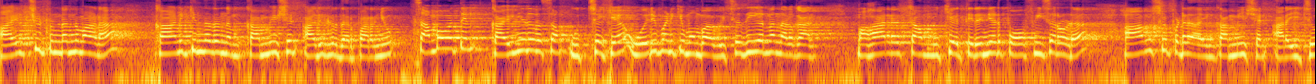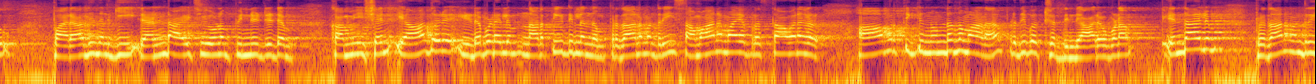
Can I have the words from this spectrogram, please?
അയച്ചിട്ടുണ്ടെന്നുമാണ് കാണിക്കുന്നതെന്നും കമ്മീഷൻ അധികൃതർ പറഞ്ഞു. സംഭവത്തിൽ കഴിഞ്ഞ ദിവസം ഉച്ചയ്ക്ക് ഒരു മണിക്ക് മുമ്പ് വിശദീകരണം നൽകാൻ മഹാരാഷ്ട്ര മുഖ്യ തിരഞ്ഞെടുപ്പ് ഓഫീസറോട് ആവശ്യപ്പെട്ടതായും കമ്മീഷൻ അറിയിച്ചു. പരാതി നൽകി രണ്ടാഴ്ചയോളം പിന്നിട്ടിട്ടും കമ്മീഷൻ യാതൊരു ഇടപെടലും നടത്തിയിട്ടില്ലെന്നും പ്രധാനമന്ത്രി സമാനമായ പ്രസ്താവനകൾ ആവർത്തിക്കുന്നുണ്ടെന്നുമാണ് പ്രതിപക്ഷത്തിന്റെ ആരോപണം. എന്തായാലും പ്രധാനമന്ത്രി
